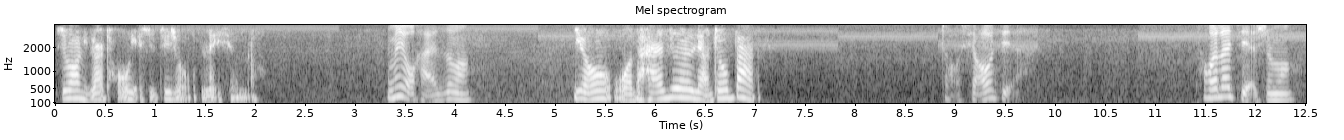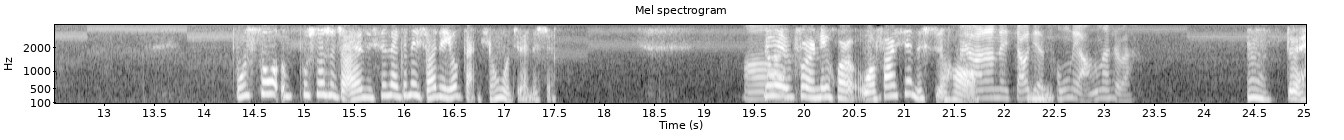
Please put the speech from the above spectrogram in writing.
只往里边投，也是这种类型的。你们有孩子吗？有我的孩子两周半，找小姐，他回来解释吗？不说不说是找小姐，现在跟那小姐有感情，我觉得是啊，六月份那会儿我发现的时候让那小姐从良呢，是吧？嗯，对，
